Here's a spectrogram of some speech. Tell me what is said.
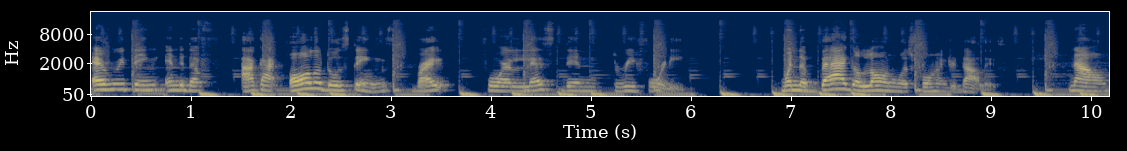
everything ended up I got all of those things, right, for less than 340 when the bag alone was $400. Now,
